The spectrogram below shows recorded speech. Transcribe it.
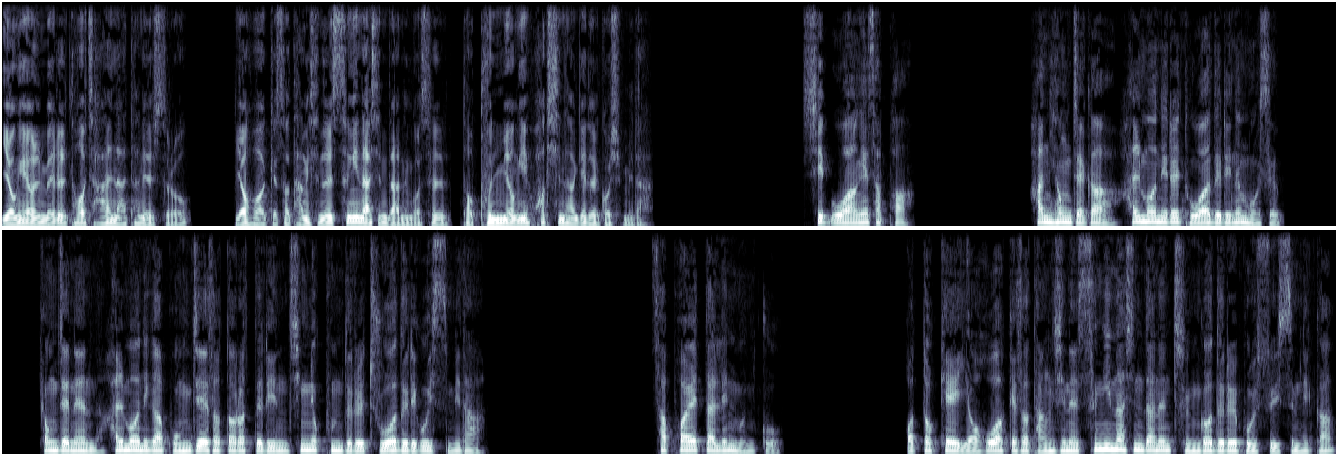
영의 열매를 더 잘 나타낼수록 여호와께서 당신을 승인하신다는 것을 더 분명히 확신하게 될 것입니다. 15항의 사파 한 형제가 할머니를 도와드리는 모습. 형제는 할머니가 봉지에서 떨어뜨린 식료품들을 주워드리고 있습니다. 사파에 딸린 문구. 어떻게 여호와께서 당신을 승인하신다는 증거들을 볼 수 있습니까?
